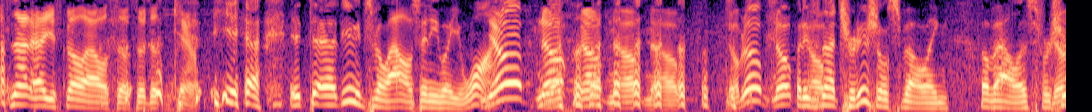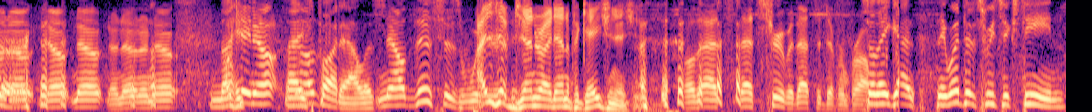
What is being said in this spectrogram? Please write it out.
It's not how you spell Alice, though, so it doesn't count. Yeah, it, uh, you can spell Alice any way you want. Nope, nope, nope, nope, nope, nope, nope, nope. But it's nope. not traditional spelling of Alice for No, sure. no, no, no, no, no, no, no. Nice, okay, now, nice now, putt, Alice. Now this is weird. I just have gender identification issues. well, that's that's true, but that's a different problem. So they got they went to the Sweet 16.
